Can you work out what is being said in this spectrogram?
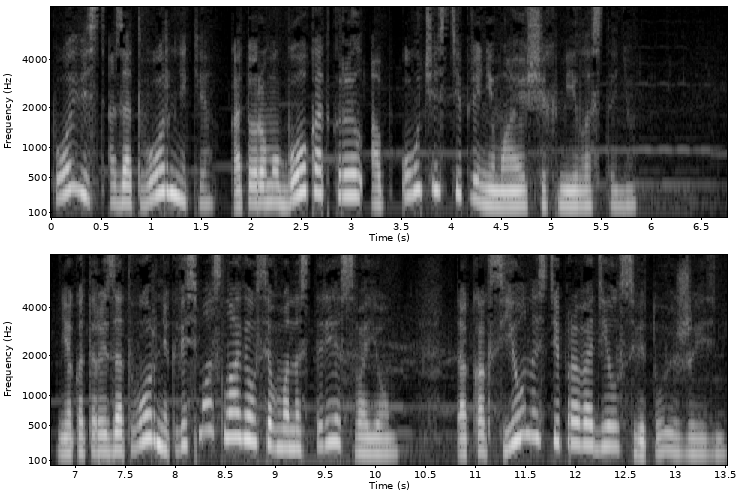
Повесть о затворнике, которому Бог открыл об участи принимающих милостыню. Некоторый затворник весьма славился в монастыре своем, так как с юности проводил святую жизнь.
